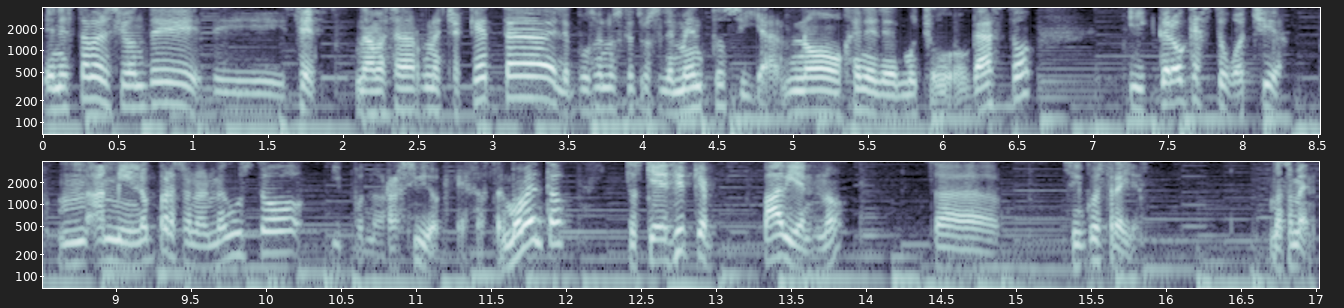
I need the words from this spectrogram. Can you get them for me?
en esta versión de, set, nada más agarro una chaqueta, le puse unos que otros elementos y ya no generé mucho gasto. Y creo que estuvo chida. Mm, a mí en lo personal me gustó y pues no he recibido quejas hasta el momento. Entonces quiere decir que va bien, ¿no? O sea, cinco estrellas, más o menos.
